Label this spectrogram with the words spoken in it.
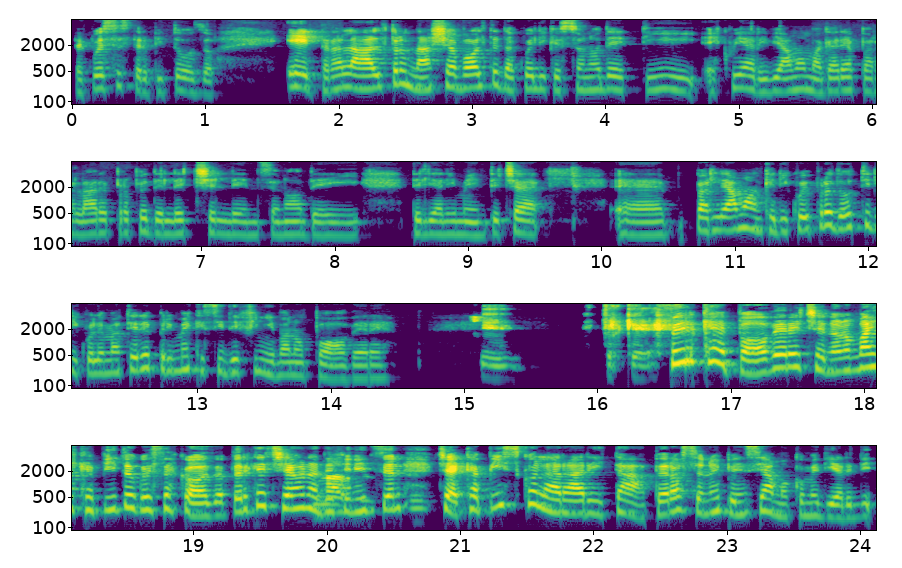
E questo è strepitoso. E tra l'altro nasce a volte da quelli che sono detti, e qui arriviamo magari a parlare proprio delle eccellenze no? Dei, degli alimenti, cioè eh, parliamo anche di quei prodotti, di quelle materie prime che si definivano povere. Sì. Perché? Perché povere? Cioè, non ho mai capito questa cosa, perché c'è una no, definizione, cioè capisco la rarità, però se noi pensiamo, come dire, di,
